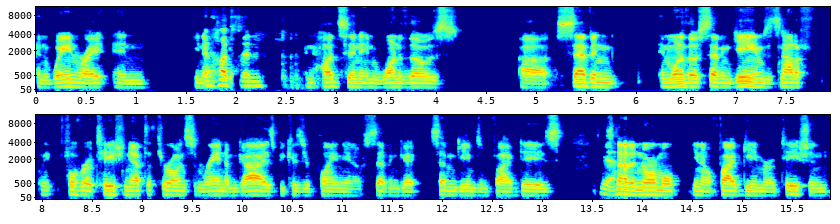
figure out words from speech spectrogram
and Wainwright and you know And Hudson, and Hudson in one of those uh, seven in one of those seven games. It's not a f- full rotation. You have to throw in some random guys because you're playing you know seven ga- seven games in five days. Yeah. It's not a normal you know five game rotation,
